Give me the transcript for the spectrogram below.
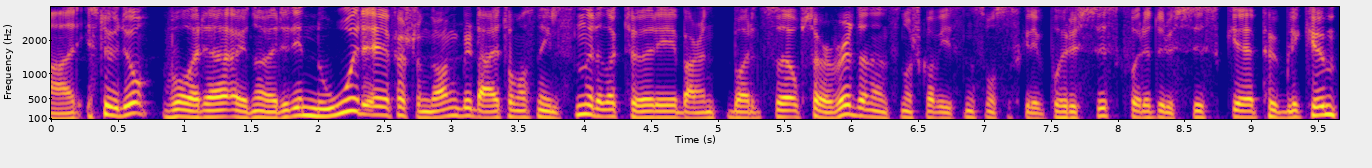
er i studio. Våre øyne og ører i nord i første omgang blir deg, Thomas Nilsen, redaktør i Barents Observer, den eneste norske avisen som også skriver på russisk for et russisk eh, publikum.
